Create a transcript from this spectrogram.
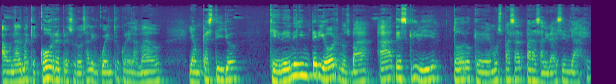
a un alma que corre presurosa al encuentro con el amado y a un castillo que de en el interior nos va a describir todo lo que debemos pasar para salir a ese viaje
